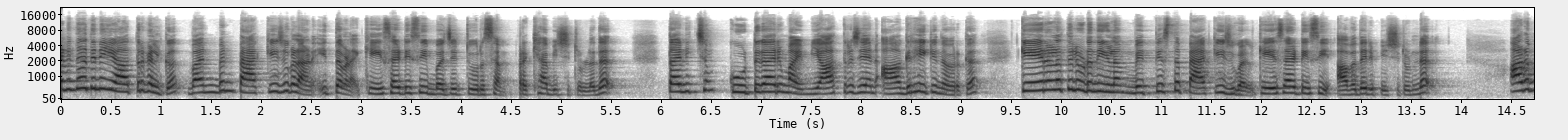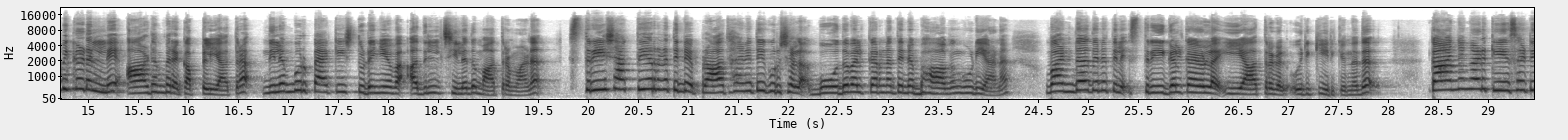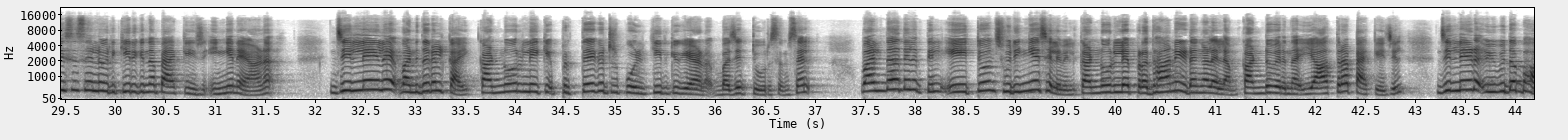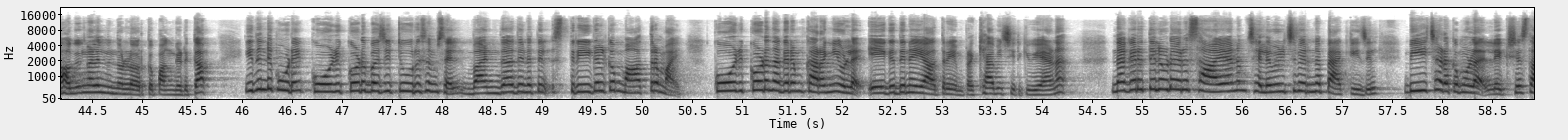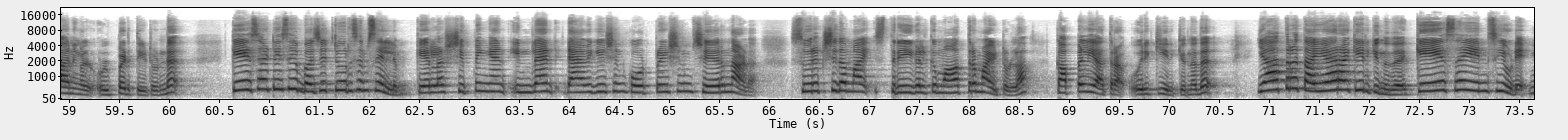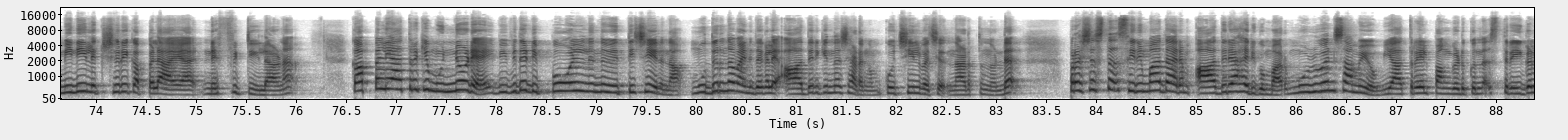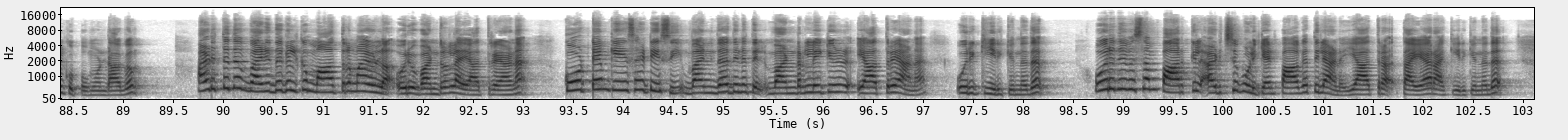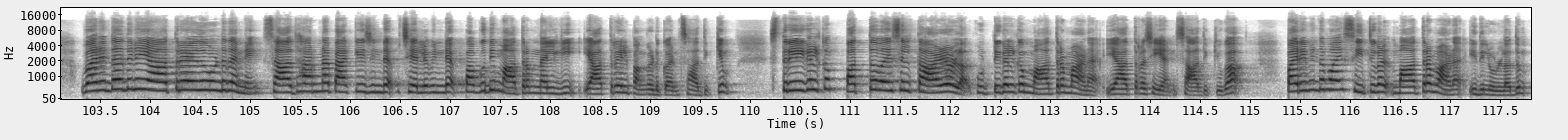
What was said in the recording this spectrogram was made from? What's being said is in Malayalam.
വനിതാ ദിന യാത്രകൾക്ക് വൻപൻ പാക്കേജുകളാണ് ഇത്തവണ K S R T C budget tourism പ്രഖ്യാപിച്ചിട്ടുള്ളത്. തനിച്ചും കൂട്ടുകാരുമായും യാത്ര ചെയ്യാൻ ആഗ്രഹിക്കുന്നവർക്ക് കേരളത്തിലുടനീളം വ്യത്യസ്ത പാക്കേജുകൾ K S R T C അവതരിപ്പിച്ചിട്ടുണ്ട്. അറബിക്കടലിലെ ആഡംബര കപ്പൽ യാത്ര നിലമ്പൂർ പാക്കേജ് തുടങ്ങിയവ അതിൽ ചിലത് മാത്രമാണ്. സ്ത്രീ ശാക്തീകരണത്തിന്റെ പ്രാധാന്യത്തെക്കുറിച്ചുള്ള ബോധവൽക്കരണത്തിന്റെ ഭാഗം കൂടിയാണ് വനിതാ ദിനത്തിലെ സ്ത്രീകൾക്കായുള്ള ഈ യാത്രകൾ ഒരുക്കിയിരിക്കുന്നത്. Kanhangad K S R T C സെല്ലിൽ ഒരുക്കിയിരിക്കുന്ന പാക്കേജ് ഇങ്ങനെയാണ്. ജില്ലയിലെ വനിതകൾക്കായി കണ്ണൂരിലേക്ക് പ്രത്യേക ട്രിപ്പ് ഒരുക്കിയിരിക്കുകയാണ് ബജറ്റ് ടൂറിസം സെൽ. വനിതാ ദിനത്തിൽ ഏറ്റവും ചുരുങ്ങിയ ചെലവിൽ കണ്ണൂരിലെ പ്രധാന ഇടങ്ങളെല്ലാം കണ്ടുവരുന്ന യാത്രാ പാക്കേജിൽ ജില്ലയുടെ വിവിധ ഭാഗങ്ങളിൽ നിന്നുള്ളവർക്ക് പങ്കെടുക്കാം. ഇതിന്റെ കൂടെ കോഴിക്കോട് ബജറ്റ് ടൂറിസം സെൽ വനിതാ ദിനത്തിൽ സ്ത്രീകൾക്ക് മാത്രമായി കോഴിക്കോട് നഗരം കറങ്ങിയുള്ള ഏകദിന യാത്രയും പ്രഖ്യാപിച്ചിരിക്കുകയാണ്. നഗരത്തിലൂടെ ഒരു സായാഹ്നം ചെലവഴിച്ചു വരുന്ന പാക്കേജിൽ ബീച്ചടക്കമുള്ള ലക്ഷ്യസ്ഥാനങ്ങൾ ഉൾപ്പെടുത്തിയിട്ടുണ്ട്. K S R T C budget tourism സെല്ലും Kerala shipping and inland navigation കോർപ്പറേഷനും ചേർന്നാണ് സുരക്ഷിതമായി സ്ത്രീകൾക്ക് മാത്രമായിട്ടുള്ള കപ്പൽ യാത്ര ഒരുക്കിയിരിക്കുന്നത്. യാത്ര തയ്യാറാക്കിയിരിക്കുന്നത് കെ എസ് ഐ എൻ സിയുടെ മിനി ലക്ഷറി കപ്പലായ നെഫിറ്റിയിലാണ്. കപ്പൽ യാത്രയ്ക്ക് മുന്നോടിയായി വിവിധ ഡിപ്പോകളിൽ നിന്നും എത്തിച്ചേരുന്ന മുതിർന്ന വനിതകളെ ആദരിക്കുന്ന ചടങ്ങും കൊച്ചിയിൽ വെച്ച് നടത്തുന്നുണ്ട്. പ്രശസ്ത സിനിമാ താരം ആതിര ഹരികുമാർ മുഴുവൻ സമയവും യാത്രയിൽ പങ്കെടുക്കുന്ന സ്ത്രീകൾക്കൊപ്പം ഉണ്ടാകും. അടുത്തത് വനിതകൾക്ക് മാത്രമായുള്ള ഒരു വണ്ടർല യാത്രയാണ്. Kottayam K S R T C വനിതാ ദിനത്തിൽ വണ്ടറിലേക്ക് യാത്രയാണ് ഒരുക്കിയിരിക്കുന്നത്. ഒരു ദിവസം പാർക്കിൽ അടിച്ചു പൊളിക്കാൻ പാകത്തിലാണ് യാത്ര തയ്യാറാക്കിയിരിക്കുന്നത്. വനിതാ ദിന യാത്രയായതുകൊണ്ട് തന്നെ സാധാരണ പാക്കേജിന്റെ ചെലവിന്റെ പകുതി മാത്രം നൽകി യാത്രയിൽ പങ്കെടുക്കാൻ സാധിക്കും. സ്ത്രീകൾക്കും പത്ത് വയസ്സിൽ താഴെയുള്ള കുട്ടികൾക്കും മാത്രമാണ് യാത്ര ചെയ്യാൻ സാധിക്കുക. പരിമിതമായ സീറ്റുകൾ മാത്രമാണ് ഇതിലുള്ളതും.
